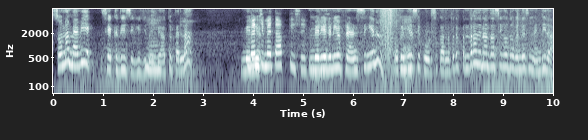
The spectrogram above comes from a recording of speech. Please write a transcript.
ਸੋਨਾ ਮੈਂ ਵੀ ਇੱਕ ਸਿੱਖਦੀ ਸੀਗੀ ਜਦੋਂ ਵਿਆਹ ਤੋਂ ਪਹਿਲਾਂ। ਮੈਂ ਤਾਂ ਆਪੀ ਸੇ ਮੇਰੀਆਂ ਜਿਹੜੀਆਂ ਫਰੈਂਡਸ ਸੀਗੀਆਂ ਨਾ ਉਹ ਕਹਿੰਦੀਆਂ ਸੀ ਕੋਰਸ ਕਰਨਾ ਪਤਾ 15 ਦਿਨਾਂ ਦਾ ਸੀ ਉਦੋਂ ਕਹਿੰਦੇ ਸੀ ਮਹਿੰਦੀ ਦਾ।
